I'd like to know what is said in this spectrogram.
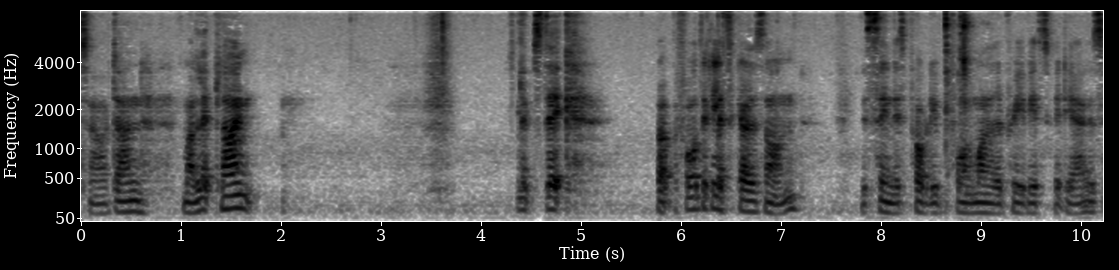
so I've done my lip line, lipstick, but before the glitter goes on, you've seen this probably before in one of the previous videos,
